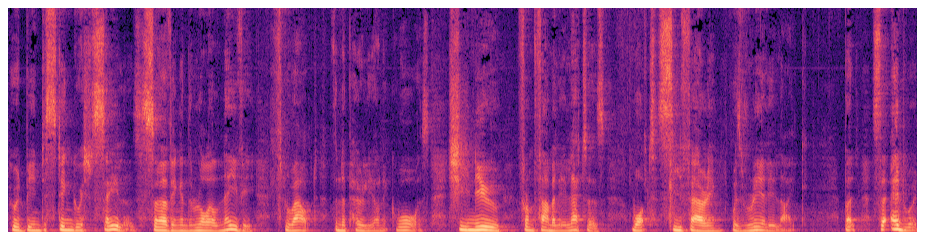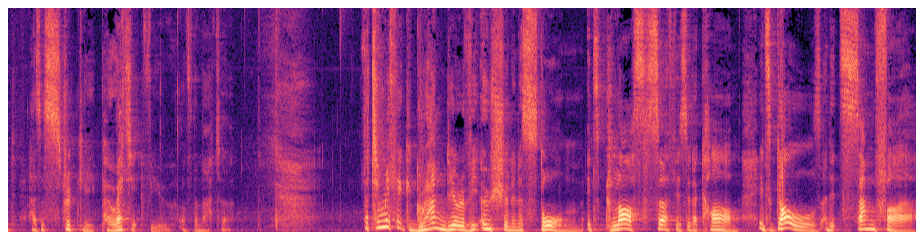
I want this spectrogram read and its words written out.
who had been distinguished sailors serving in the Royal Navy throughout the Napoleonic Wars. She knew from family letters what seafaring was really like. But Sir Edward has a strictly poetic view of the matter. The terrific grandeur of the ocean in a storm, its glass surface in a calm, its gulls and its samphire,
